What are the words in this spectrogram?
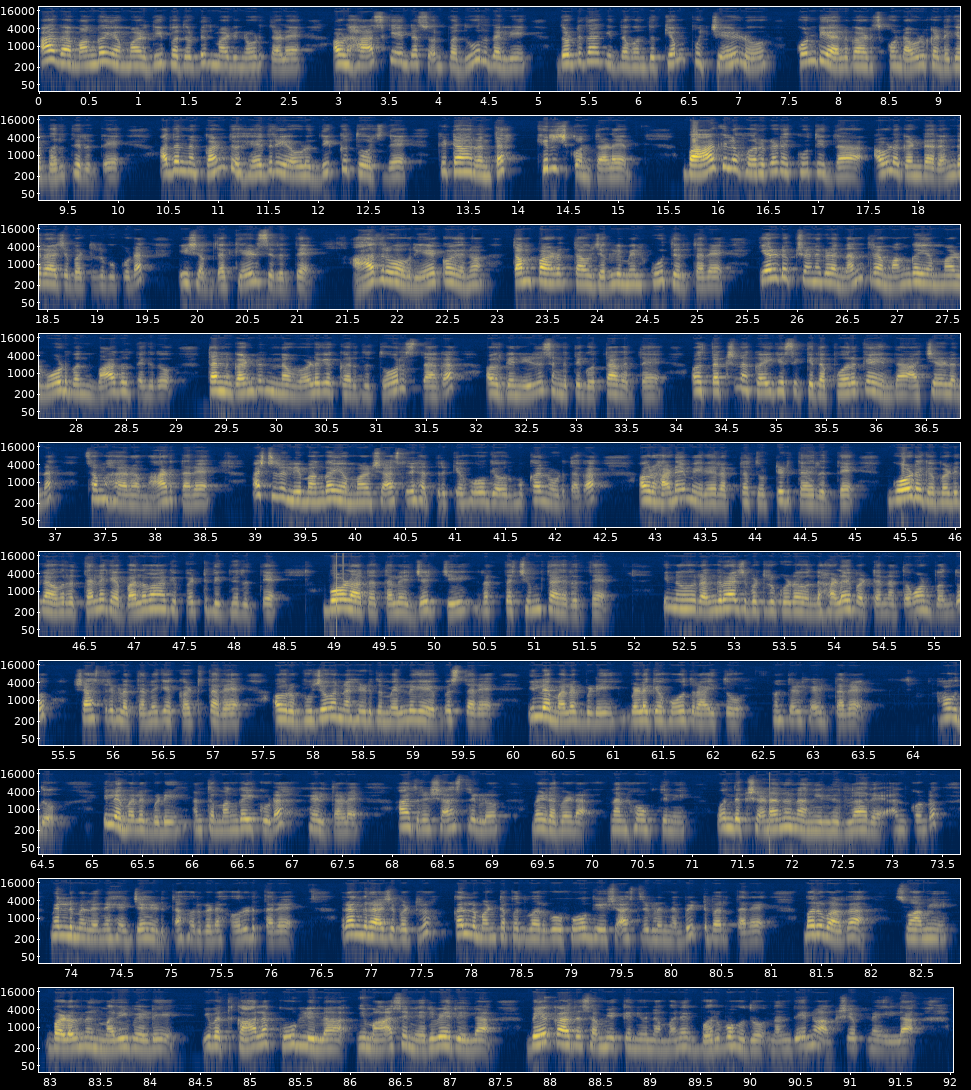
ಆಗ ಮಂಗಯ್ಯಮ್ಮಳು ದೀಪ ದೊಡ್ಡದು ಮಾಡಿ ನೋಡ್ತಾಳೆ. ಅವಳು ಹಾಸಿಗೆಯಿಂದ ಸ್ವಲ್ಪ ದೂರದಲ್ಲಿ ದೊಡ್ಡದಾಗಿದ್ದ ಒಂದು ಕೆಂಪು ಚೇಳು ಕೊಂಡಿ ಅಲುಗಾಡಿಸ್ಕೊಂಡು ಅವಳ ಕಡೆಗೆ ಬರ್ತಿರುತ್ತೆ. ಅದನ್ನು ಕಂಡು ಹೆದರಿ ಅವಳು ದಿಕ್ಕು ತೋಚದೆ ಕಿಟಾರ್ ಅಂತ ಕಿರಿಚ್ಕೊಂತಾಳೆ. ಬಾಗಿಲ ಹೊರಗಡೆ ಕೂತಿದ್ದ ಅವಳ ಗಂಡ ರಂಗರಾಜ ಭಟ್ರಿಗೂ ಕೂಡ ಈ ಶಬ್ದ ಕೇಳಿಸಿರುತ್ತೆ. ಆದರೂ ಅವ್ರು ಏಕೋ ಏನೋ ತಂಪಾಡಕ್ಕೆ ತಾವು ಜಗಲಿ ಮೇಲೆ ಕೂತಿರ್ತಾರೆ. ಎರಡು ಕ್ಷಣಗಳ ನಂತರ ಮಂಗಯ್ಯಮ್ಮಳು ಓಡ್ ಬಂದು ಬಾಗಿಲು ತೆಗೆದು ತನ್ನ ಗಂಡನ ಒಳಗೆ ಕರೆದು ತೋರಿಸಿದಾಗ ಅವ್ರಿಗೆ ನಿಜ ಸಂಗತಿ ಗೊತ್ತಾಗತ್ತೆ. ಅವ್ರು ತಕ್ಷಣ ಕೈಗೆ ಸಿಕ್ಕಿದ ಪೊರಕೆಯಿಂದ ಆ ಸಂಹಾರ ಮಾಡ್ತಾರೆ. ಅಷ್ಟರಲ್ಲಿ ಮಂಗಯ್ಯಮ್ಮ ಶಾಸ್ತ್ರಿ ಹತ್ತಿರಕ್ಕೆ ಹೋಗಿ ಅವ್ರ ಮುಖ ನೋಡಿದಾಗ ಅವ್ರ ಹಣೆ ಮೇಲೆ ರಕ್ತ ತೊಟ್ಟಿಡ್ತಾ ಇರುತ್ತೆ. ಗೋಡೆಗೆ ಬಡಿದ ಅವರ ತಲೆಗೆ ಬಲವಾಗಿ ಪೆಟ್ಟು ಬಿದ್ದಿರುತ್ತೆ. ಬೋಳಾದ ತಲೆ ಜಜ್ಜಿ ರಕ್ತ ಚಿಮ್ತಾ ಇರುತ್ತೆ. ಇನ್ನು ರಂಗರಾಜ್ ಭಟ್ರು ಕೂಡ ಒಂದು ಹಳೆ ಬಟ್ಟೆನ ತಗೊಂಡು ಬಂದು ಶಾಸ್ತ್ರಿಗಳ ತಲೆಗೆ ಕಟ್ತಾರೆ. ಅವರು ಭುಜವನ್ನು ಹಿಡಿದು ಮೆಲ್ಲಗೆ ಎಬ್ಬಿಸ್ತಾರೆ. ಇಲ್ಲೇ ಮಲಗ್ಬಿಡಿ, ಬೆಳಗ್ಗೆ ಹೋದ್ರಾಯ್ತು ಅಂತೇಳಿ ಹೇಳ್ತಾರೆ. ಹೌದು, ಇಲ್ಲೇ ಮಲಗ್ಬಿಡಿ ಅಂತ ಮಂಗೈ ಕೂಡ ಹೇಳ್ತಾಳೆ. ಆದರೆ ಶಾಸ್ತ್ರಿಗಳು, ಬೇಡ ಬೇಡ, ನಾನು ಹೋಗ್ತೀನಿ. ಒಂದು ಕ್ಷಣನೂ ನಾನು ಇಲ್ಲಿರ್ಲಾರೆ ಅಂದ್ಕೊಂಡು ಮೆಲ್ಲ ಮೆಲ್ಲನೆ ಹೆಜ್ಜೆ ಇಡ್ತಾ ಹೊರಗಡೆ ಹೊರಡ್ತಾರೆ. ರಂಗರಾಜ ಭಟ್ರು ಕಲ್ಲು ಮಂಟಪದವರೆಗೂ ಹೋಗಿ ಶಾಸ್ತ್ರಿಗಳನ್ನ ಬಿಟ್ಟು ಬರ್ತಾರೆ. ಬರುವಾಗ, ಸ್ವಾಮಿ ಬಡವನನ್ನು ಮರಿಬೇಡಿ. ಇವತ್ತು ಕಾಲ ಕೂಡಲಿಲ್ಲ ನಿಮ್ಮ ಆಸೆ ನೆರವೇರಿಲ್ಲ ಬೇಕಾದ ಸಮಯಕ್ಕೆ ನೀವು ನಮ್ಮ ಮನೆಗೆ ಬರಬಹುದು, ನಂದೇನು ಆಕ್ಷೇಪಣೆ ಇಲ್ಲ.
